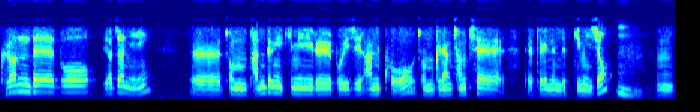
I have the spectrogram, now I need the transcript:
그런데도 여전히 에, 좀 반등의 기미를 보이지 않고 좀 그냥 정체되어 있는 느낌이죠. 음. 음,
